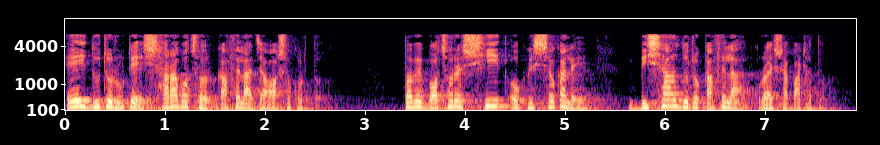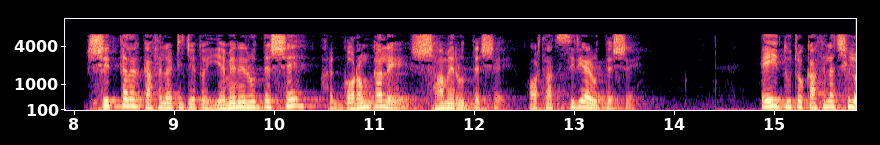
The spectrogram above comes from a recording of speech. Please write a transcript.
এই দুটো রুটে সারা বছর কাফেলা যাওয়া আসা করত। তবে বছরের শীত ও গ্রীষ্মকালে বিশাল দুটো কাফেলা কুরাইশা পাঠাত। শীতকালের কাফেলাটি যেত ইয়েমেনের উদ্দেশ্যে আর গরমকালে শামের উদ্দেশ্যে, অর্থাৎ সিরিয়ার উদ্দেশ্যে। এই দুটো কাফেলা ছিল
